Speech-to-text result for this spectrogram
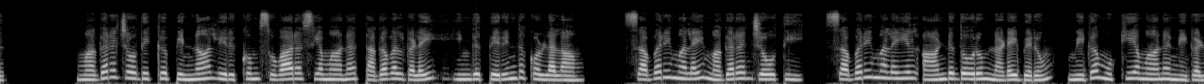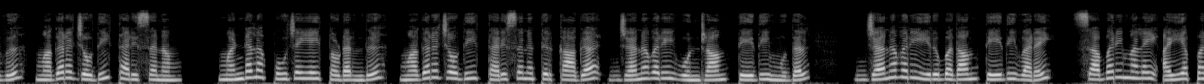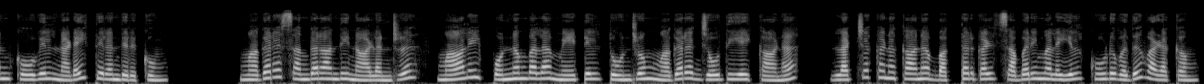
மகரஜோதிக்கு பின்னால் இருக்கும் சுவாரஸ்யமான தகவல்களை இங்கு தெரிந்து கொள்ளலாம். சபரிமலை மகர ஜோதி சபரிமலையில் ஆண்டுதோறும் நடைபெறும் மிக முக்கியமான நிகழ்வு மகரஜோதி தரிசனம். மண்டல பூஜையைத் தொடர்ந்து மகரஜோதி தரிசனத்திற்காக ஜனவரி ஒன்றாம் தேதி முதல் ஜனவரி இருபதாம் தேதி வரை சபரிமலை ஐயப்பன் கோவில் நடை திறந்திருக்கும். மகர சங்கராந்தி நாளன்று மாலை பொன்னம்பல மேட்டில் தோன்றும் மகர ஜோதியைக் காண லட்சக்கணக்கான பக்தர்கள் சபரிமலையில் கூடுவது வழக்கம்.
